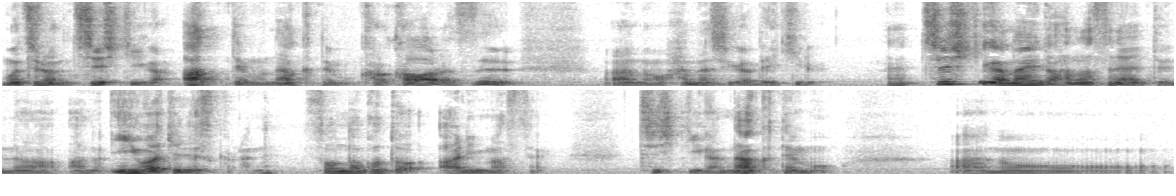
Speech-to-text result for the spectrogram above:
もちろん知識があってもなくてもかかわらずあの話ができる。知識がないと話せないというのはあの言い訳ですからね。そんなことはありません。知識がなくてもあの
